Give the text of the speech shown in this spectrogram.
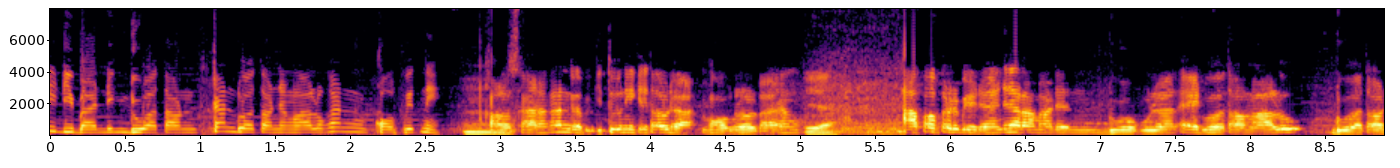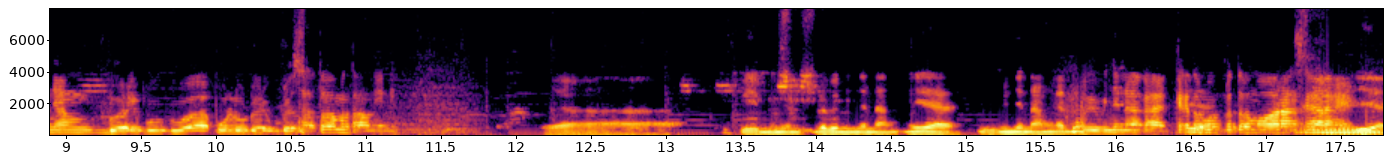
Tapi dibanding dua tahun kan dua tahun yang lalu kan COVID nih. Hmm. Kalau sekarang kan nggak begitu nih kita udah ngobrol bareng. Iya. Apa perbedaannya Ramadan dua bulan eh dua tahun lalu, dua tahun yang 2020 2021 sama tahun ini? Ya lebih menyen- lebih menyenang iya lebih menyenangkan. Lebih menyenangkan ketemu Iya. ketemu orang sekarang ya. iya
